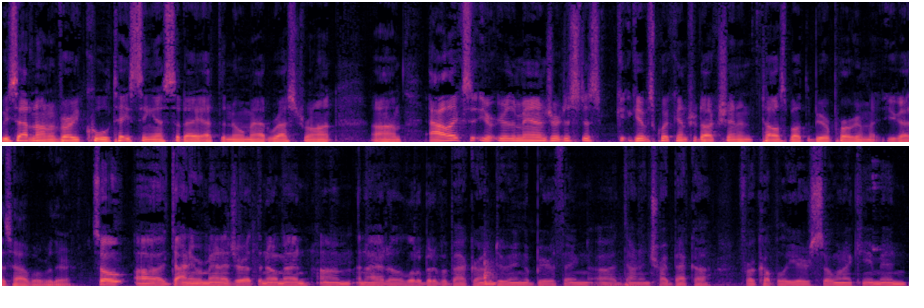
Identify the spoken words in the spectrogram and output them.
we sat in on a very cool tasting yesterday at the Nomad Restaurant. Um, Alex, you're, you're the manager. Just just give us a quick introduction and tell us about the beer program that you guys have over there. So, uh, dining room manager at the Nomad, um, and I had a little bit of a background doing a beer thing uh, down in Tribeca for a couple of years. So when I came in,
